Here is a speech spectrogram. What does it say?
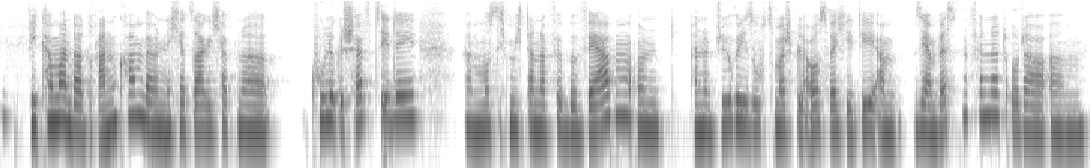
Mhm. Wie kann man da drankommen, wenn ich jetzt sage, ich habe eine coole Geschäftsidee. Ähm, muss ich mich dann dafür bewerben und eine Jury sucht zum Beispiel aus, welche Idee am, sie am besten findet? Oder ähm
